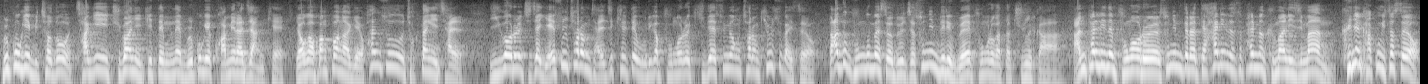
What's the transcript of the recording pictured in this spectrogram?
물고기에 미쳐도 자기 주관이 있기 때문에 물고기에 과밀하지 않게 여가 빵빵하게 환수 적당히 잘 이거를 진짜 예술처럼 잘 지킬 때 우리가 붕어를 기대 수명처럼 키울 수가 있어요. 나도 궁금했어요. 도대체 손님들이 왜 붕어를 갖다 죽일까? 안 팔리는 붕어를 손님들한테 할인해서 팔면 그만이지만 그냥 갖고 있었어요.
